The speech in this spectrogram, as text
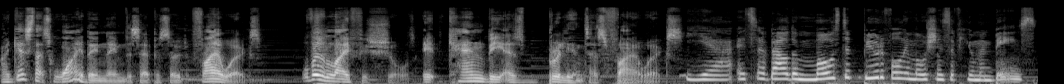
I guess that's why they named this episode Fireworks. Although life is short, it can be as brilliant as fireworks. Yeah, it's about the most beautiful emotions of human beings.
